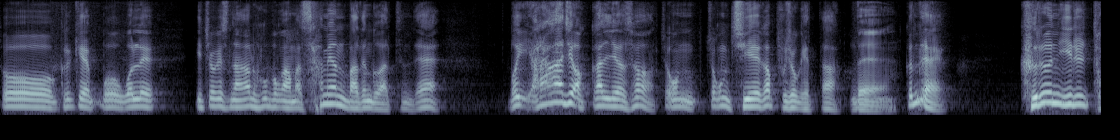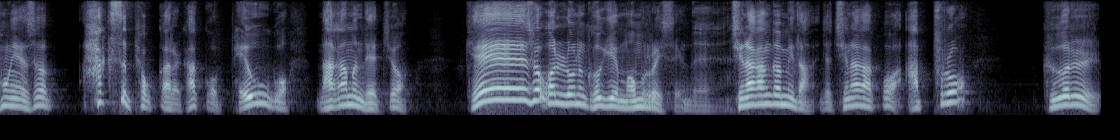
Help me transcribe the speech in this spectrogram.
또 그렇게 뭐 원래 이쪽에서 나가는 후보가 아마 사면 받은 것 같은데 뭐 여러 가지 엇갈려서 조금 조금 지혜가 부족했다. 네. 근데 그런 일을 통해서 학습 효과를 갖고 배우고 나가면 됐죠. 계속 언론은 거기에 머물러 있어요. 네. 지나간 겁니다. 이제 지나갔고 앞으로 그거를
